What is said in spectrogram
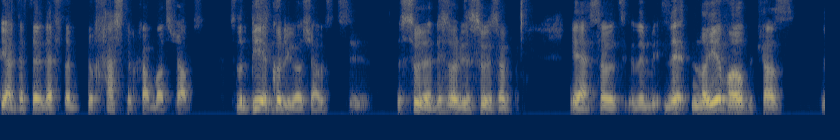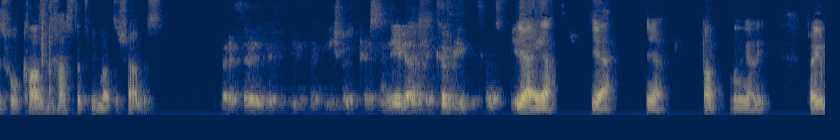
Yeah, that the that's the the has to come about Shabbos. So the beer could go Shabbos. The Suda. This is already the Suda. So yeah, so it's the the Loyevo because this will cause the chasta to be Mata Shabbos. But if there, if, each it could be first. Yeah, yeah, yeah, yeah. Oh, let me get. Is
